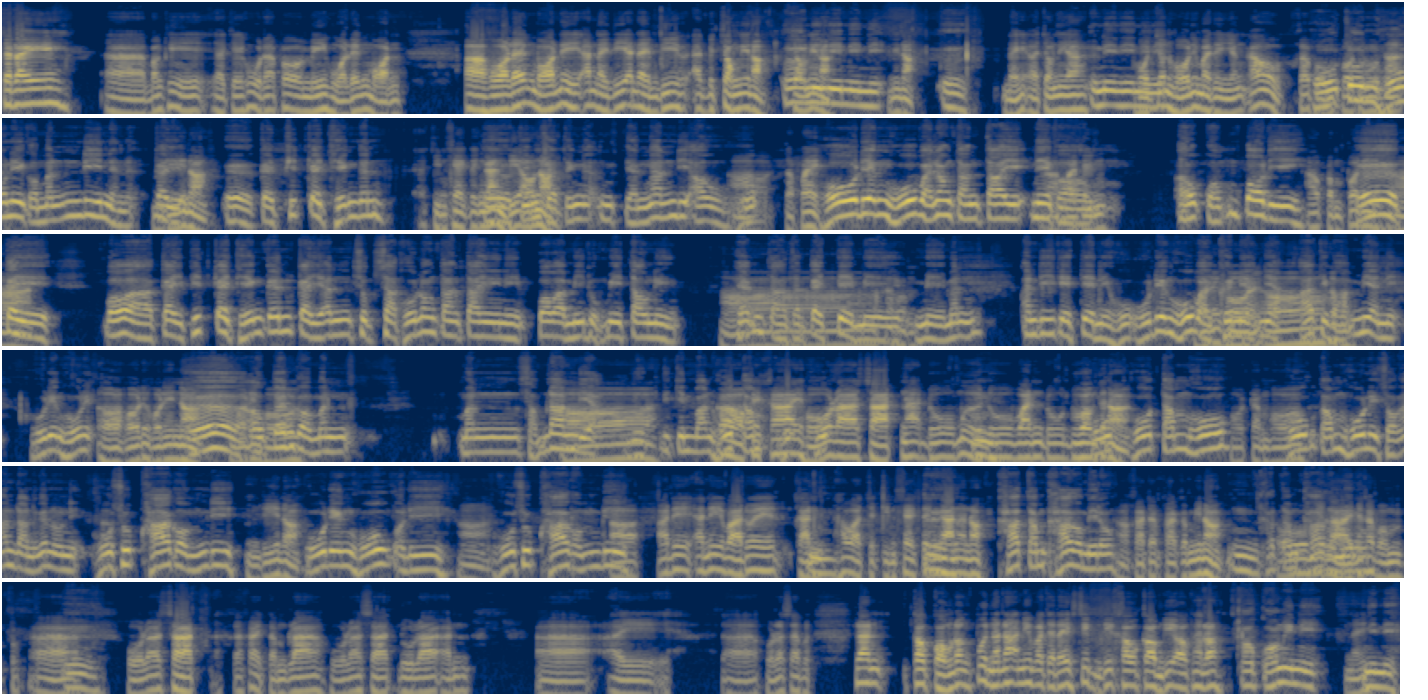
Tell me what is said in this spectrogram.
จะได้อ่าบางที่อยากจะพูดนะ เพราะมันมีหัวเล้งหมอน อ่า หัวเล้งหมอนนี่ อันไหนดี อันไหนไม่ดี อันเป็นจองนี่เนาะเอจอองนี่นี่เนาะนี่นี่นี่นี่เนาะ เออ ไหนเออจองนี่อะอันนี้นี่โหนี่จนโหนี่หมายถึงหยังเอ้าครับผโหมจนขอโหดูนะนี่ก็มันดีเนี่ยน่ะใกล้ดีเนาะเออใกล้พิษใกล้เถียงกันกินแขกแต่งงานดีเอาเนาะกินแต่งงานอย่างงั้นดีเอาอ๋อโหต่อไปโหเดียงโหไหวล่องต่างไตนี่ก็อ่าหมายถึงเอากลมปอดีเอากำปอเอดีออ่าไก่บอกว่าไก่พิษไก่เถียงกันไก่อันสุกสักโหล่องต่างไตนี่นี่เพราะว่ามีดุกมีเตานี่อ๋อแทงต่างสังไก่เป้เมครับผมเมมัน อันดีเต้ๆนี่หูหูเลี้ยงหูไหวขึ้นเนี่ยเนี่ยอ๋ออาติครับว่าผมเมียนนี่หูเลี้ยงหูนี่อ๋อโหนี่โหนี่เนาะเออโหนี่เอาโหเกินก็มัน มันสำล้านเดียวอ๋อออยู่ที่กินวันโหก็ตำคล้ายๆโหราศาสตร์นะดูมืออมดูวันดูดวงโหกันหน่อยโหตำโหโหจำโหโหตำโหนี่สองอันดันกันนี่โหซุปขาก็มันดีอืมดีเนาะโหเด้งโหก็ดีอ่าโหซุปขาก็มันดีอ่าอันนี้อันนี้ว่าด้วยการอืมเขาว่าจะกินแขกแต่งงานนะเนาะขาตำขาก็มีแล้วอ่าขาตำขาก็มีเนาะอืมขาโอ้ตำขามีก็หลายมีนะครับผมอ่าเออโหราศาสตร์คล้ายๆตำราโหราศาสตร์ดูราอัน อ่าไออ่าโหราศาสตร์ร้านเก้ากล่องลองปุ้นนะเนาะอันนี้ว่าจะได้ซิมที่เข้ากล่อมที่ออกนั่นเหรอเกากองนี่นี่ไหนนี่นี่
